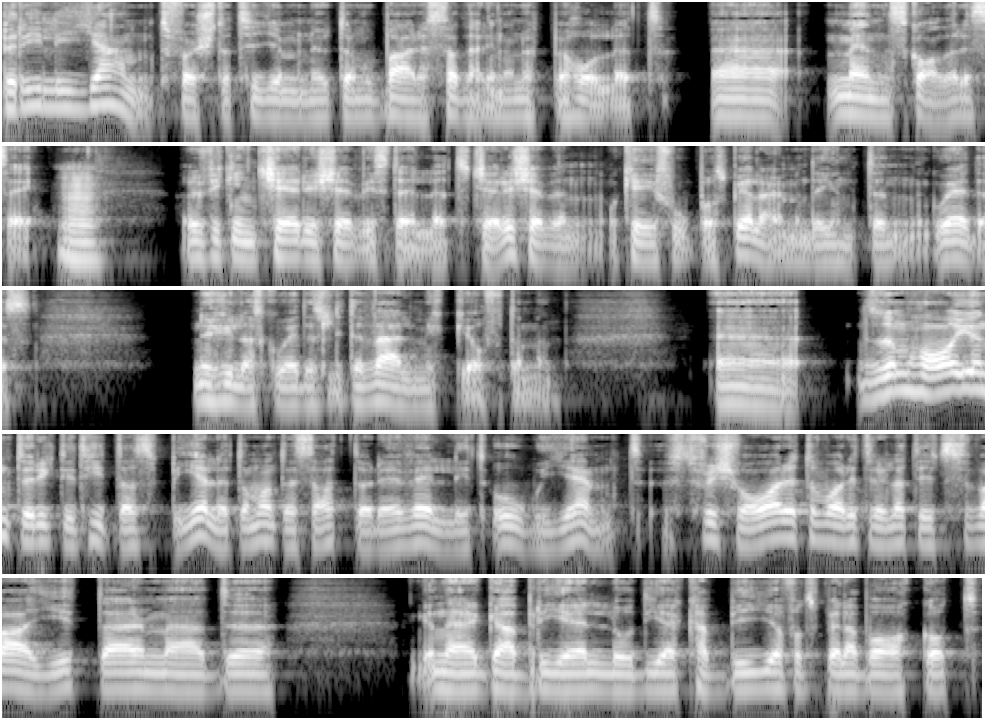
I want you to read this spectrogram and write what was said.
briljant första tio minuter mot Barca där innan uppehållet, eh, men skadade sig. Mm. Och du fick in Cheryshev istället. Cheryshev är en okej okay fotbollsspelare men det är ju inte en Guedes. Nu hyllas Guedes lite väl mycket ofta men. Eh, de har ju inte riktigt hittat spelet, de har inte satt och det är väldigt ojämnt. Försvaret har varit relativt svajigt där med eh, när Gabriel och Diakaby har fått spela bakåt.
